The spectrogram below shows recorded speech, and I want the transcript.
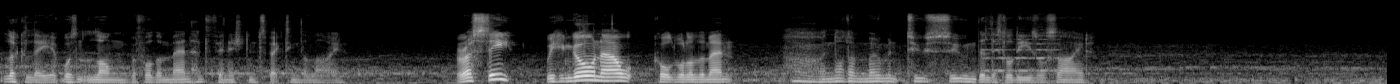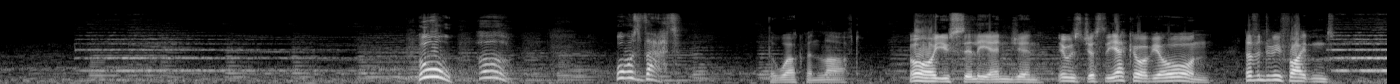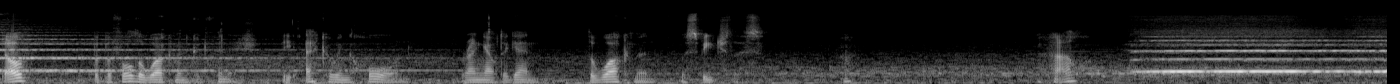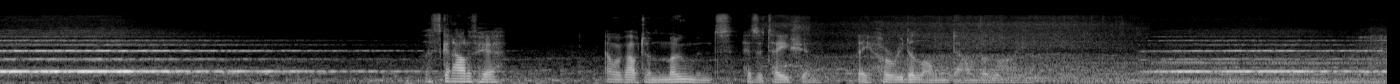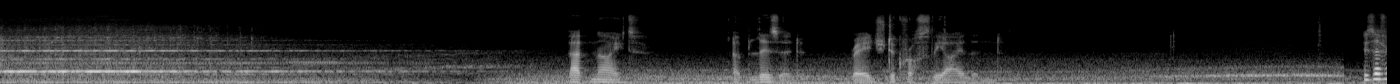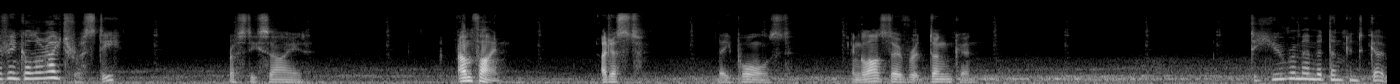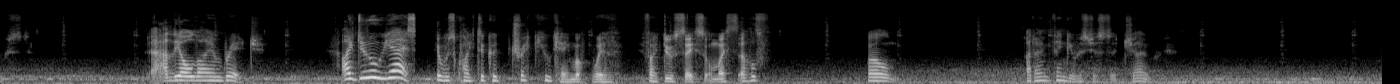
Luckily, it wasn't long before the men had finished inspecting the line. Rusty, we can go now, called one of the men. Oh, not a moment too soon, the little diesel sighed. Oh! Oh! What was that? The workman laughed. Oh, you silly engine. It was just the echo of your horn. Nothing to be frightened of. But before the workman could finish, the echoing horn rang out again. The workman was speechless. Huh? How? Let's get out of here. And without a moment's hesitation, they hurried along down the line. That night, a blizzard raged across the island. Is everything alright, Rusty? Rusty sighed. I'm fine. I just... They paused and glanced over at Duncan. Do you remember Duncan's ghost? At the old iron bridge? I do, yes! It was quite a good trick you came up with, if I do say so myself. Well, I don't think it was just a joke.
